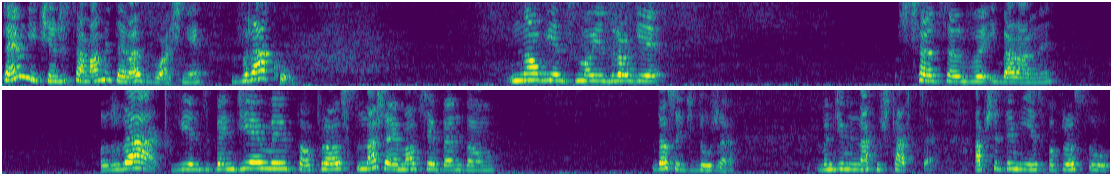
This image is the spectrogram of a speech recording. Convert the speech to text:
pełnię księżyca mamy teraz właśnie w raku. No więc moje drogie strzelce, lwy i barany. Rak, więc będziemy po prostu, nasze emocje będą dosyć duże. Będziemy na huśtawce, a przy tym jest po prostu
